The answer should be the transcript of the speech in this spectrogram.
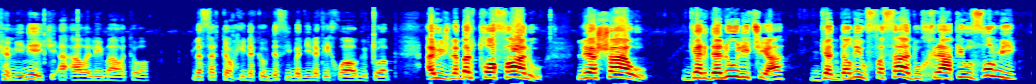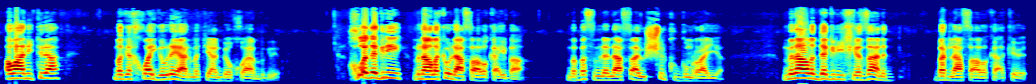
کەمینەیەکی ئا ئاوا لێی ماوەتەوە لەسەر تەوحیدەکە و دەستی بە دینەکەی خواوە گرتووە ئەویش لەبەر تۆفان و لێشا و گەردەلولی چییە گەندەڵی و فەساد و خراپی و زڵمی ئەوانی ترە مەگەر خی گەورە یارمەتیان بێ و خۆیان بگرێت خۆ دەگری مناڵەکە و لافاوەکەی با مەبەسم لە لافاوی شرک و گومڕاییە مناڵت دەگری خێزانت بەر لافاوەکە ئەکەوێت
